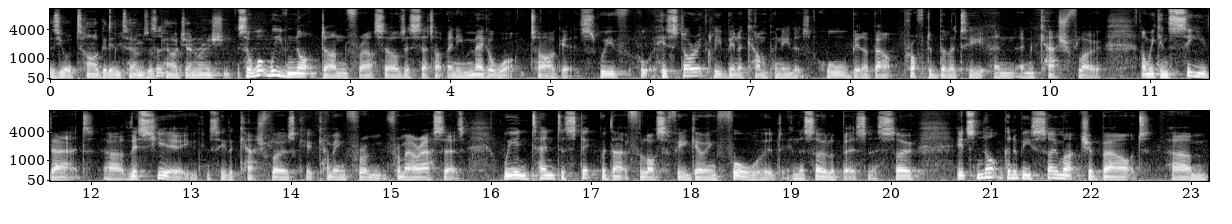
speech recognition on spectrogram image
as your target in terms of so, power generation? So what we've not done for ourselves is set up any megawatt targets. We've historically been a company that's all been about profitability profitability and, and cash flow. And we can see that uh, this year. You can see the cash flows coming from, from our assets. We intend to stick with that philosophy going forward in the solar business. So it's not going to be so much about um,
